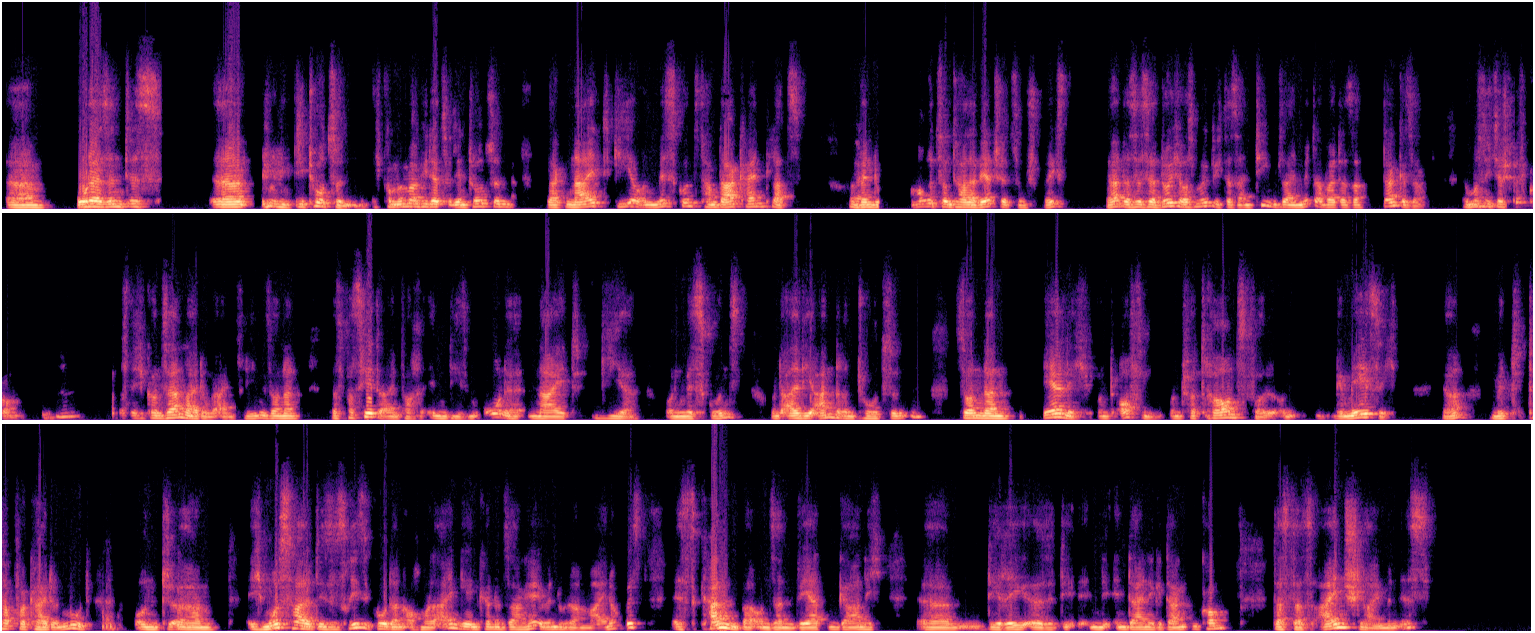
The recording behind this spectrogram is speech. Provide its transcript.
Ähm, oder sind es äh, die Todsünden? Ich komme immer wieder zu den Todsünden, sage Neid, Gier und Missgunst haben da keinen Platz. Und ja. wenn du horizontaler Wertschätzung sprichst, ja, das ist ja durchaus möglich, dass ein Team seinen Mitarbeiter sagt, Danke sagt. Da muss nicht der Chef kommen. Mhm. Da muss nicht die Konzernleitung einfliegen, sondern das passiert einfach in diesem ohne Neid, Gier und Missgunst und all die anderen Todsünden, sondern ehrlich und offen und vertrauensvoll und gemäßigt, ja, mit Tapferkeit und Mut. Und ähm, ich muss halt dieses Risiko dann auch mal eingehen können und sagen, hey, wenn du der Meinung bist, es kann bei unseren Werten gar nicht ähm, die, äh, die, in, in deine Gedanken kommen, dass das Einschleimen ist,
